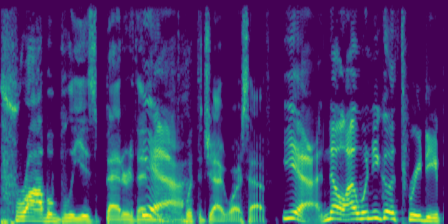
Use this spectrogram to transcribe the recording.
probably is better than Yeah. what the Jaguars have. Yeah. No, I when you go three deep,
